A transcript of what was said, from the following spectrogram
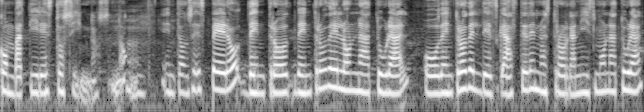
combatir estos signos, ¿no? Entonces, pero dentro, dentro de lo natural o dentro del desgaste de nuestro organismo natural,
